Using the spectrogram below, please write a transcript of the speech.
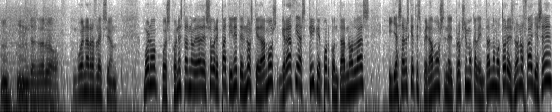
Mm, Desde luego. Buena reflexión. Bueno, pues con estas novedades sobre patinetes nos quedamos. Gracias, Quique, por contárnoslas. Y ya sabes que te esperamos en el próximo Calentando Motores. No nos falles, ¿eh?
